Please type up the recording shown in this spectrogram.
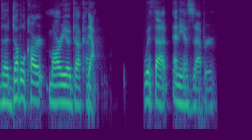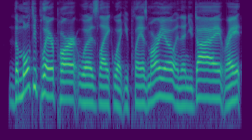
the double cart Mario Duck Hunt. Yeah. With that NES zapper. the multiplayer part was like what you play as Mario and then you die, right?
